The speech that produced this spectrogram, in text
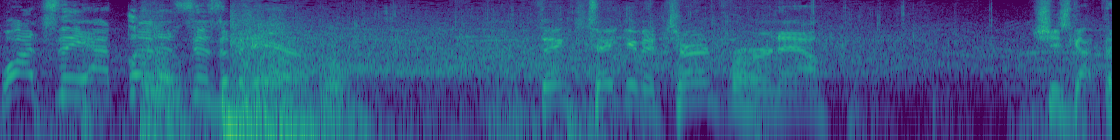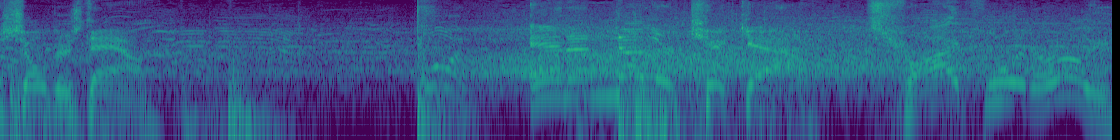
Watch the athleticism here. Things taking a turn for her now. She's got the shoulders down. And another kick out. Tried for it early.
